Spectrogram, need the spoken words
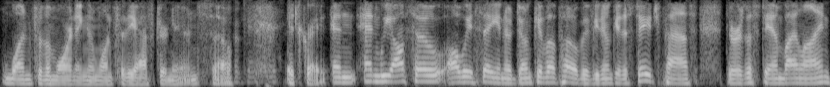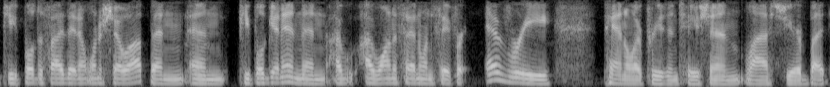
one for the morning and one for the afternoon. So okay, it's great. And and we also always say, you know, don't give up hope. If you don't get a Stage Pass, there is a standby line. People decide they don't want to show up, and and people get in. And I I want to say I don't want to say for every panel or presentation last year, but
